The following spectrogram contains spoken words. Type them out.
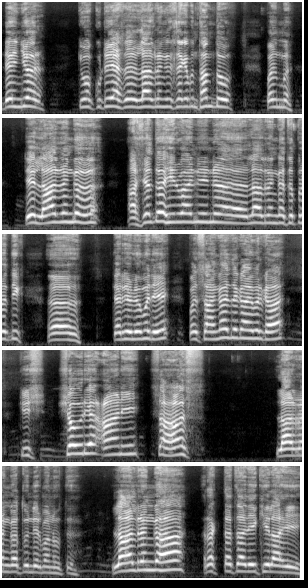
डेंजर किंवा कुठेही असं लाल रंग दिसला की पण थांबतो. पण मग ते लाल रंग असेल तर हिरवा आणि निळा लाल रंगाचं प्रतीक त्या रेल्वेमध्ये. पण सांगायचं काय बरं का की श- शौर्य आणि साहस लाल रंगातून निर्माण होतं. लाल रंग हा रक्ताचा देखील आहे.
